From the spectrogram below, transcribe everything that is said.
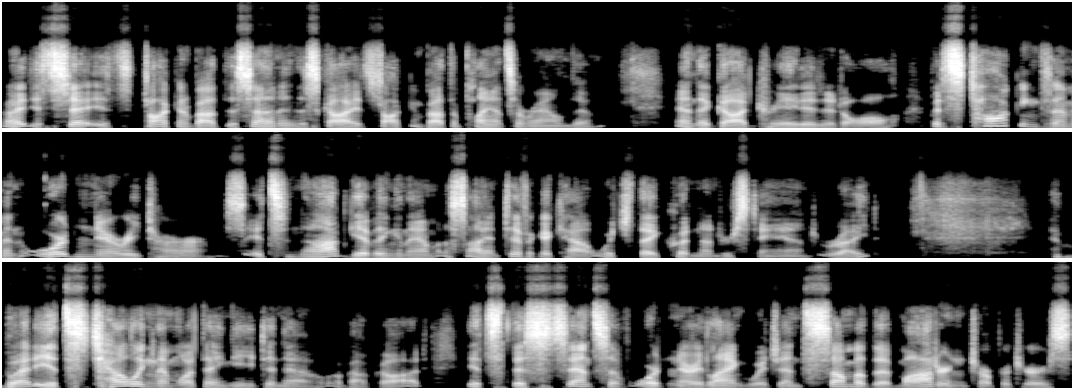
right? It's it's talking about the sun and the sky. It's talking about the plants around them, and that God created it all. But it's talking to them in ordinary terms. It's not giving them a scientific account, which they couldn't understand, right? But it's telling them what they need to know about God. It's this sense of ordinary language, and some of the modern interpreters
